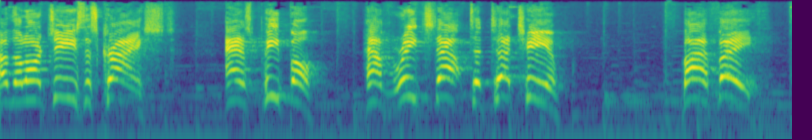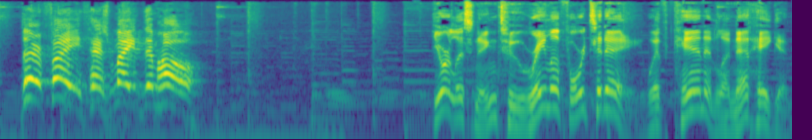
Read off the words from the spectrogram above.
of the Lord Jesus Christ, as people have reached out to touch Him by faith, their faith has made them whole. You're listening to Rhema for Today with Ken and Lynette Hagin.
